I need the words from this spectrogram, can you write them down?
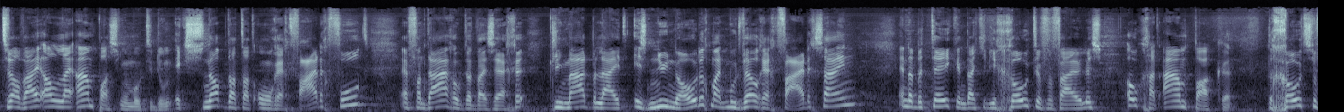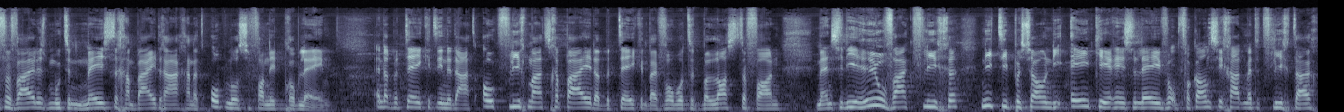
terwijl wij allerlei aanpassingen moeten doen? Ik snap dat dat onrechtvaardig voelt. En vandaar ook dat wij zeggen: klimaatbeleid is nu nodig, maar het moet wel rechtvaardig zijn. En dat betekent dat je die grote vervuilers ook gaat aanpakken. De grootste vervuilers moeten het meeste gaan bijdragen aan het oplossen van dit probleem. En dat betekent inderdaad ook vliegmaatschappijen. Dat betekent bijvoorbeeld het belasten van mensen die heel vaak vliegen. Niet die persoon die één keer in zijn leven op vakantie gaat met het vliegtuig.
